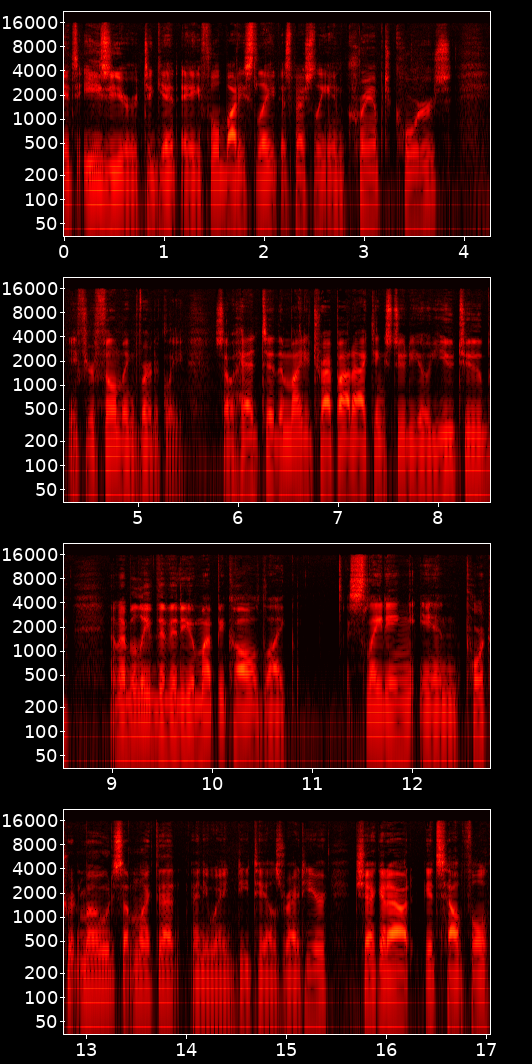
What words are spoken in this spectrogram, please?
it's easier to get a full body slate, especially in cramped quarters, if you're filming vertically. So head to the Mighty Tripod Acting Studio YouTube, and I believe the video might be called like slating in portrait mode, something like that. Anyway, details right here. Check it out. It's helpful.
